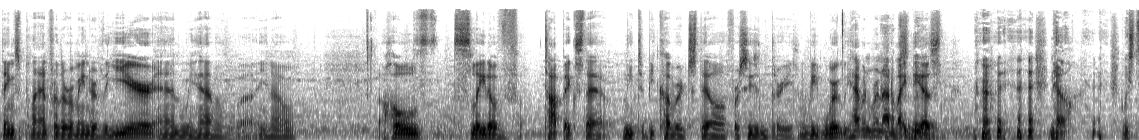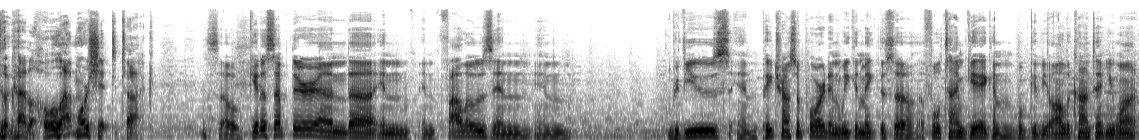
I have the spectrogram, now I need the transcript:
things planned for the remainder of the year, and we have uh, you know a whole slate of topics that need to be covered still for season three. We we're, we haven't run out Absolutely. of ideas. no, we still got a whole lot more shit to talk. So get us up there and uh, in in follows in in reviews and Patreon support, and we can make this a, a full time gig, and we'll give you all the content you want.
